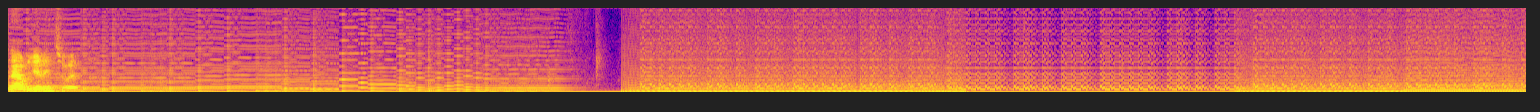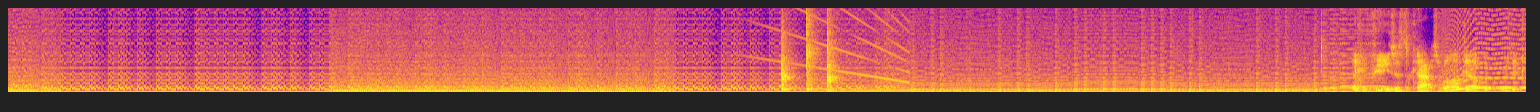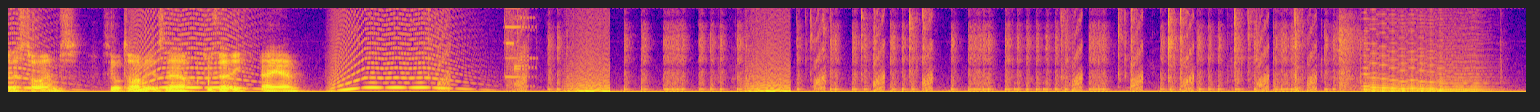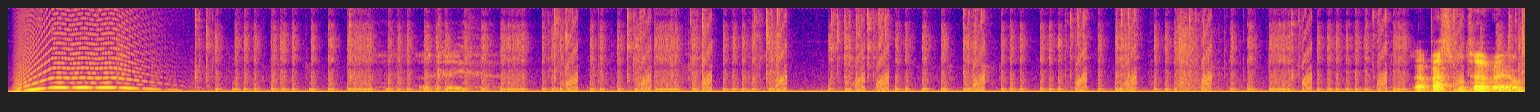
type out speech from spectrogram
Now we get into it. It the cats when I get up at ridiculous times. See what time it is now? 2:30 turn round.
